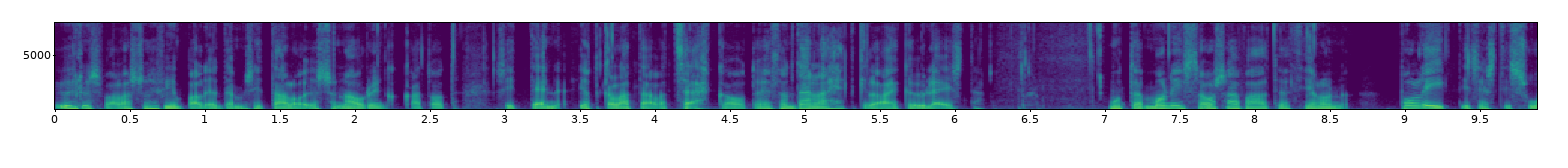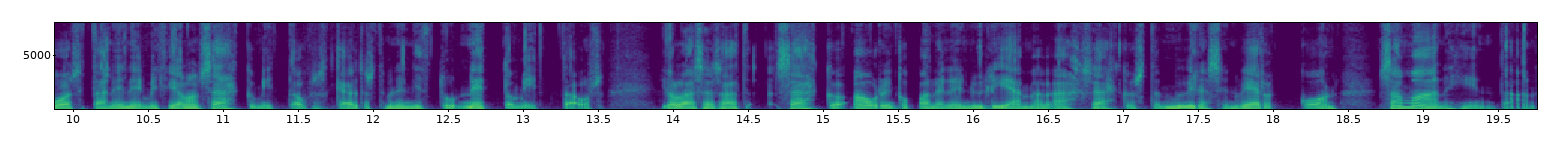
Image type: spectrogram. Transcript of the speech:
Yhdysvallassa on hyvin paljon tämmöisiä taloja, joissa on aurinkokatot sitten, jotka lataavat sähköautoja. Se on tällä hetkellä aika yleistä. Mutta monissa osavaltioissa siellä on poliittisesti suositaan enemmän. Siellä on sähkömittauksessa käytössä tämmöinen nettomittaus, jolla sä saat sähkö, aurinkopaneelin ylijäämää sähköstä myydä sen verkkoon samaan hintaan,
